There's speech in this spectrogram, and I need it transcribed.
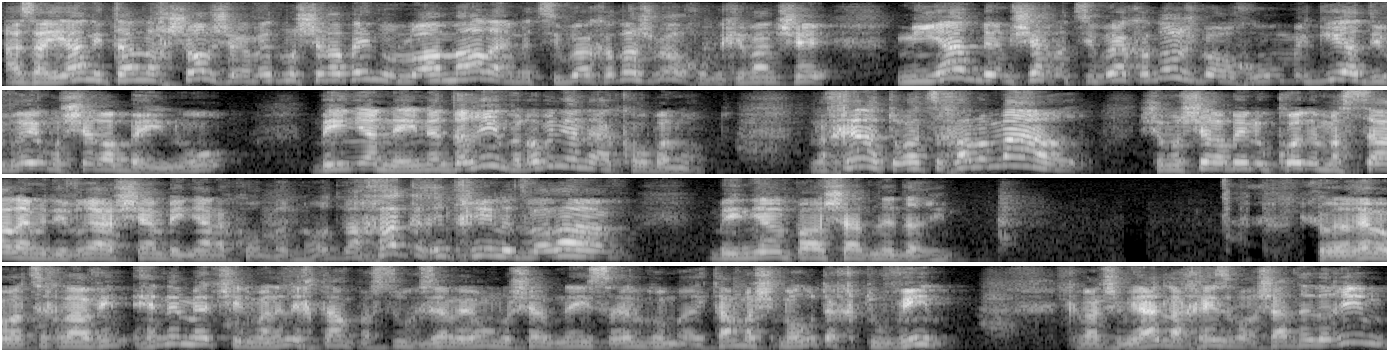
אז היה ניתן לחשוב שבאמת משה רבינו לא אמר להם את ציווי הקדוש ברוך הוא, מכיוון שמיד בהמשך לציווי הקדוש ברוך הוא מגיע דברי משה רבינו בענייני נדרים ולא בענייני הקורבנות. לכן התורה צריכה לומר שמשה רבינו קודם מסר להם את דברי השם בעניין הקורבנות, ואחר כך התחיל את דבריו בעניין פרשת נדרים. שואל הרב, אבל צריך להבין, אין אמת שאלמלא נכתב פסוק זה ויאמר משה בני ישראל גומר, הייתה משמעות הכתובים, כיוון שמיד לאחרי זה פרשת נדרים,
